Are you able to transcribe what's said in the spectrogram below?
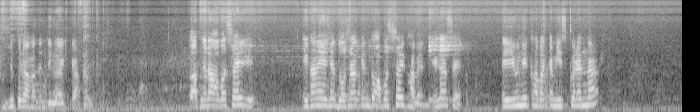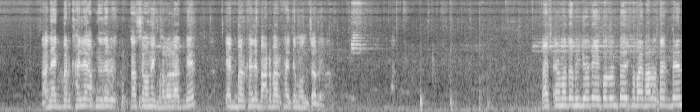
খুশি করে আমাদের দিল একটা। তো আপনারা অবশ্যই এখানে এসে দোসা কিন্তু অবশ্যই খাবেন ঠিক আছে? এই ইউনিক খাবারটা মিস করেন না। কারণ একবার খাইলে আপনাদের কাছে অনেক ভালো লাগবে একবার খাইলে বারবার খাইতে মন চাবে। আজকের মতো ভিডিওটা এই পর্যন্তই সবাই ভালো থাকবেন।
